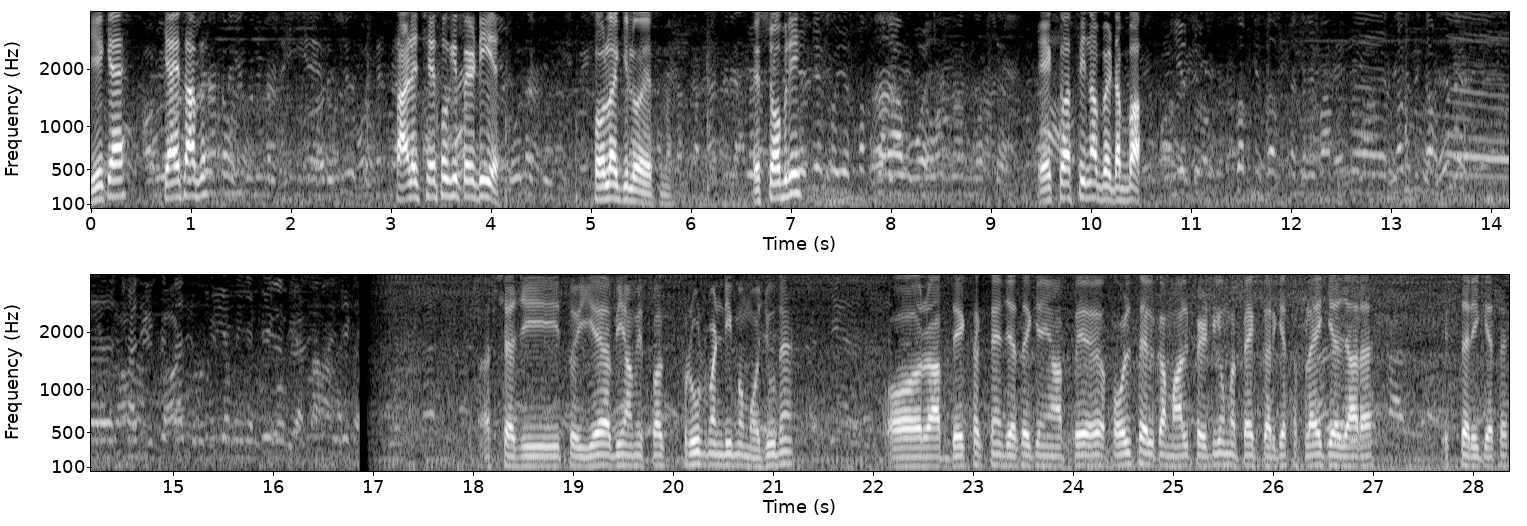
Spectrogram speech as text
ये क्या है? क्या हिसाब है? साढ़े छः सौ की पेटी है। सोलह किलो है इसमें। स्ट्रॉबेरी? एक सौ अस्सी नब्बे डब्बा। अच्छा जी तो ये अभी हम इस वक्त फ्रूट मंडी में मौजूद हैं। और आप देख सकते हैं जैसे कि यहाँ पे होल सेल का माल पेटियों में पैक करके सप्लाई किया जा रहा है इस तरीके से।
